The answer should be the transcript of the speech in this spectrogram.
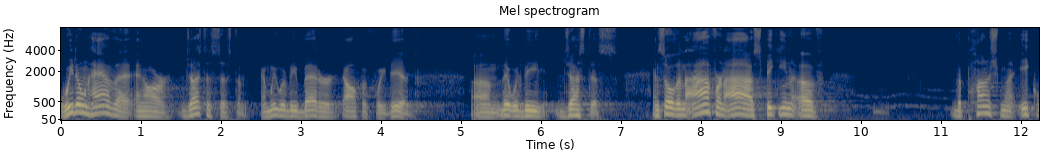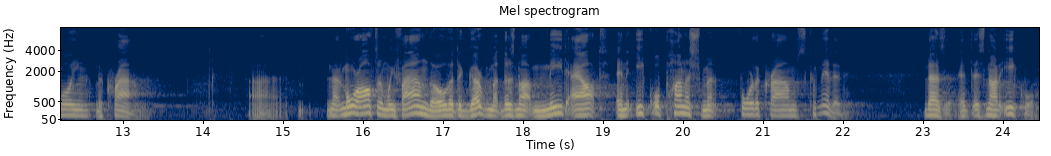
We don't have that in our justice system, and we would be better off if we did. Um, that would be justice. And so, the eye for an eye, speaking of the punishment equaling the crime. Uh, now, more often, we find, though, that the government does not mete out an equal punishment for the crimes committed, does it? it it's not equal.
